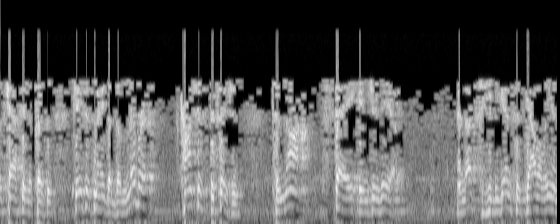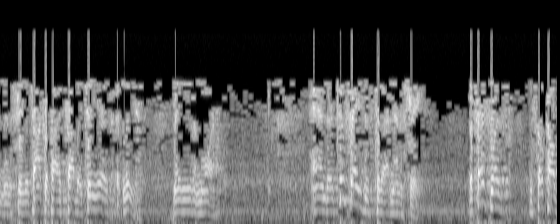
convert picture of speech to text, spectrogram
was cast into prison, Jesus made the deliberate, conscious decision to not stay in Judea. And thus he begins his Galilean ministry, which occupies probably two years at least, maybe even more. And there are two phases to that ministry. The first was the so-called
